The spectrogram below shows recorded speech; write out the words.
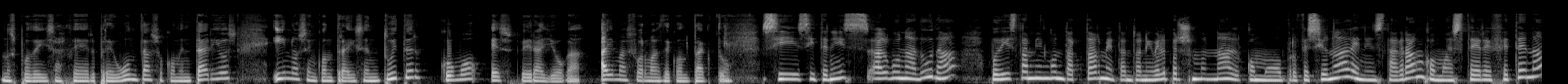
nos podéis hacer preguntas o comentarios y nos encontráis en Twitter como Esfera Yoga. Hay más formas de contacto. Si, si tenéis alguna duda, podéis también contactarme tanto a nivel personal como profesional en Instagram como Esther F. Tena,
